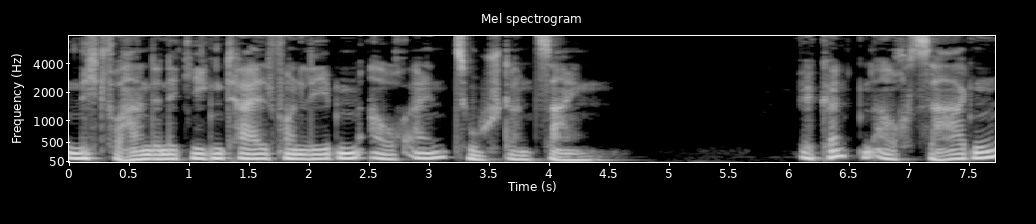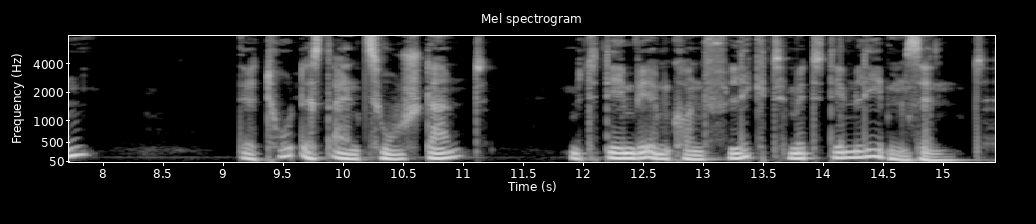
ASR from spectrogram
nicht vorhandene Gegenteil von Leben auch ein Zustand sein. Wir könnten auch sagen, der Tod ist ein Zustand, mit dem wir im Konflikt mit dem Leben sind.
